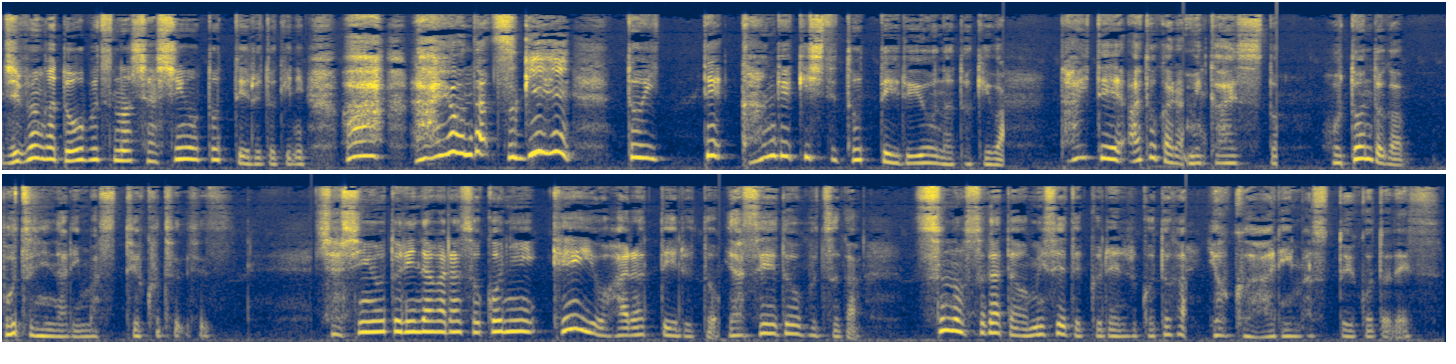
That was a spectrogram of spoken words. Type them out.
自分が動物の写真を撮っている時に、ああ、ライオンだすげえと言って感激して撮っているような時は、大抵後から見返すと、ほとんどがボツになりますということです。写真を撮りながらそこに敬意を払っていると、野生動物が巣の姿を見せてくれることがよくありますということです。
